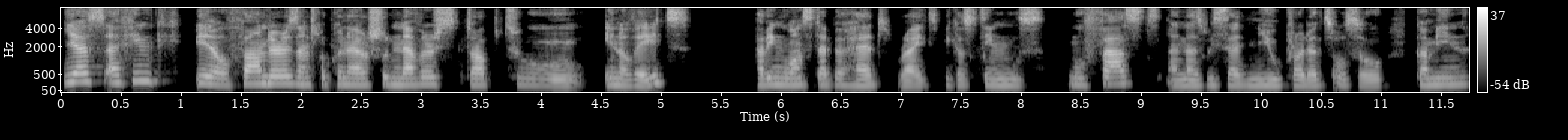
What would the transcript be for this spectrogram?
Yes, I think, you know, founders, entrepreneurs should never stop to innovate having one step ahead, right? Because things move fast. And as we said, new products also come in.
